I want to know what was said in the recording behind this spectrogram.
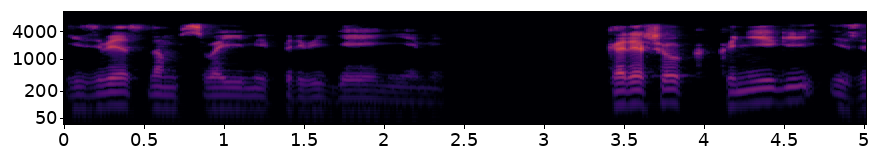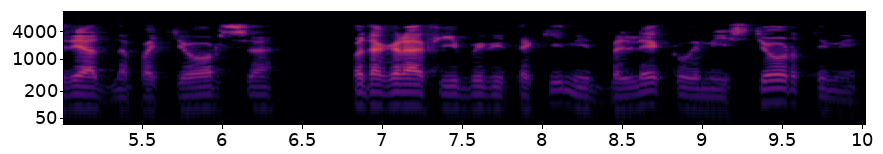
известном своими привидениями. Корешок книги изрядно потерся, фотографии были такими блеклыми и стертыми,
